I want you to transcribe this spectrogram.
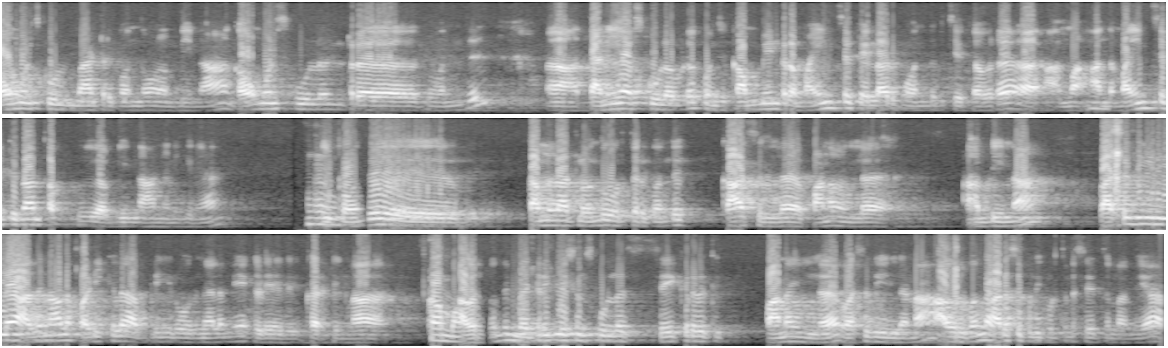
government school மேட்ருக்கு வந்தோம் அப்படின்னா கவர்மெண்ட் ஸ்கூலுன்றது வந்து தனியார் ஸ்கூலை விட கொஞ்சம் கம்மின்ற மைண்ட் செட் எல்லாருக்கும் வந்துருச்சே தவிர அந்த மைண்ட் செட்டு தான் தப்பு அப்படின்னு நான் நினைக்கிறேன். இப்போ வந்து தமிழ்நாட்டுல வந்து ஒருத்தருக்கு வந்து காசு இல்ல பணம் இல்ல அப்படின்னா வசதி இல்ல அதனால படிக்கல அப்படிங்கிற ஒரு நிலைமையே கிடையாது. கரெக்ட்டுங்களா ஆமா. அவருக்கு வந்து மெட்ரிகுலேஷன் ஸ்கூல்ல சேர்க்கறதுக்கு பணம் இல்ல வசதி இல்லைன்னா அவருக்கு வந்து அரசு பள்ளிக்கூடத்துல சேர்த்துடலாம் இல்லையா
